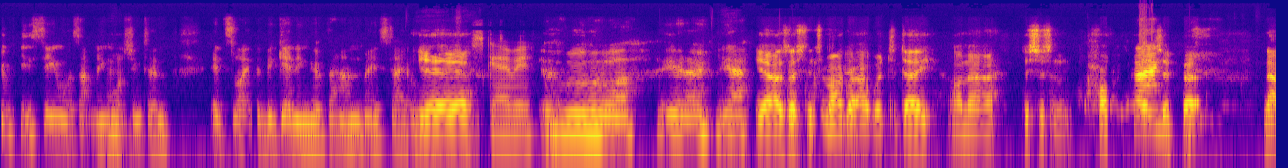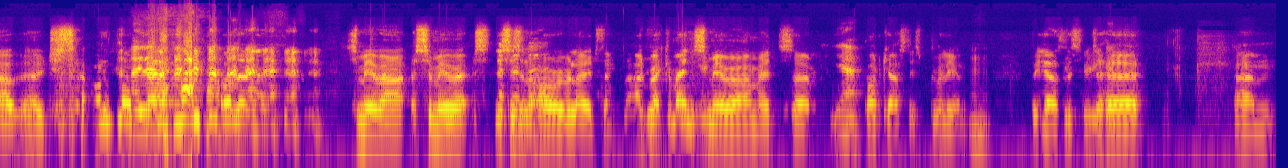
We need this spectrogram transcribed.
have you seen what's happening in Washington? It's like the beginning of The Handmaid's Tale." yeah, yeah, Scary. Ooh, you know, yeah. yeah. I was listening to Margaret Atwood today on. Uh, this isn't horror related, but no, no, just on a I know. podcast. on uh, Samira, Samira. This isn't a horror related thing, but I'd recommend Samira Ahmed's um, yeah. podcast. It's brilliant. Mhm. But yeah, I was It's listening to really her. Um,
